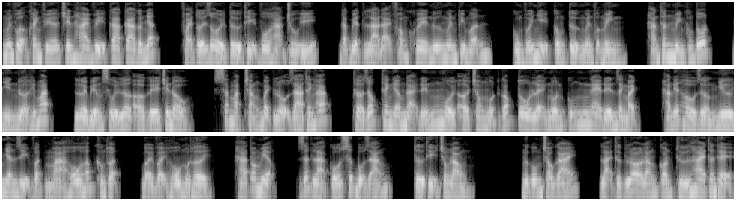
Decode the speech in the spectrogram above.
Nguyên Phượng Khanh phía trên hai vị ca ca gần nhất, phải tới rồi từ thị vô hạn chú ý, đặc biệt là đại phòng khuê nữ Nguyên Kỳ Mẫn, cùng với nhị công tử Nguyên Phượng Minh, hắn thân mình không tốt, nhìn nửa hít mắt, lười biếng sủi lơ ở ghế trên đầu, sắc mặt trắng bệnh lộ ra thanh hắc, thở dốc thanh âm đại đến ngồi ở trong một góc tô lệ ngôn cũng nghe đến rành mạch, hắn biết hầu dường như nhân dị vật mà hô hấp không thuận, bởi vậy hô một hơi, há to miệng, rất là cố sức bộ dáng, từ thị trong lòng. Ngực ôm cháu gái, lại thực lo lắng con thứ hai thân thể,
